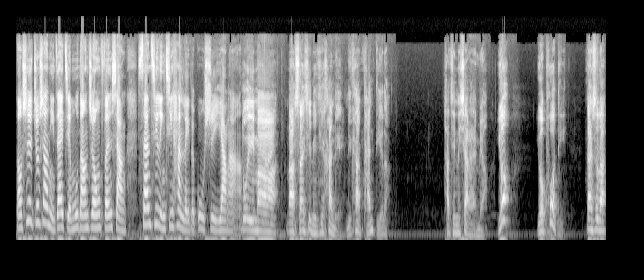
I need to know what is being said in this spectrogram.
老师，就像你在节目当中分享三七零七汉雷的故事一样啊，对吗？那三七零七汉磊，你看盘跌了，它今天下来了没有？哟，有破底，但是呢，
